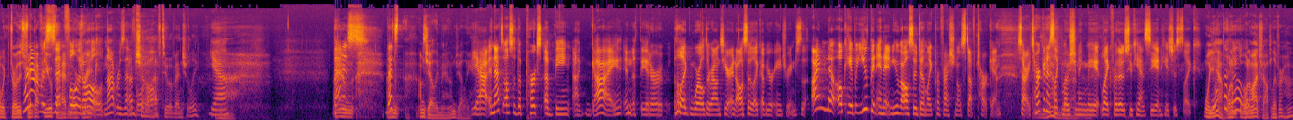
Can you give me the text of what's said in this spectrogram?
would throw this We're drink not out for you if I had resentful more at drink. all. Not resentful I'm sure at all. I'll have to eventually. Yeah. I That am- is. That's I'm, I'm jelly, man. I'm jelly. yeah, and that's also the perks of being a guy in the theater like world around here, and also like of your age range. So I know, okay, but you've been in it, and you've also done like professional stuff. Tarkin, sorry, Tarkin is like but, uh, motioning me, like for those who can't see, and he's just like, Well, yeah. What, What, am, what am I, chop liver, huh?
